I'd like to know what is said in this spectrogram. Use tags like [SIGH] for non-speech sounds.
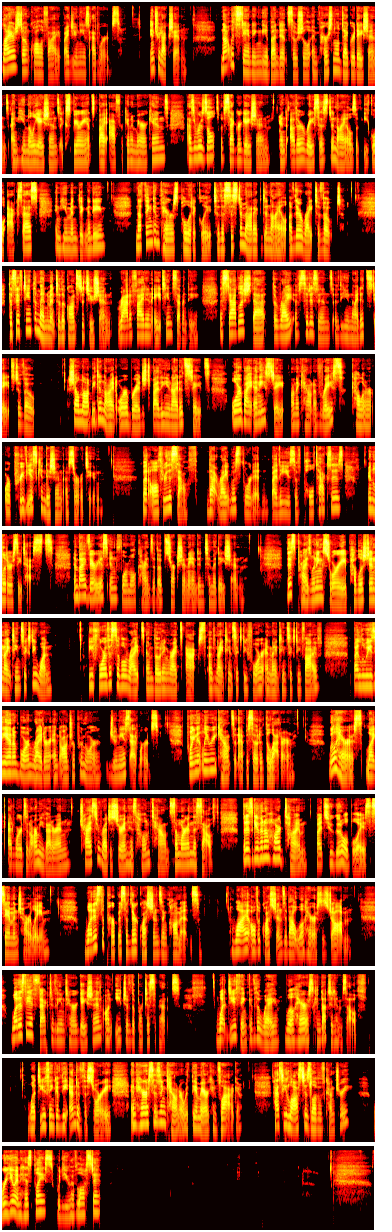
Liars Don't Qualify by Junius Edwards. Introduction. Notwithstanding the abundant social and personal degradations and humiliations experienced by African Americans as a result of segregation and other racist denials of equal access and human dignity, nothing compares politically to the systematic denial of their right to vote. The 15th Amendment to the Constitution, ratified in 1870, established that the right of citizens of the United States to vote shall not be denied or abridged by the United States or by any state on account of race, color, or previous condition of servitude. But all through the South, that right was thwarted by the use of poll taxes and literacy tests, and by various informal kinds of obstruction and intimidation. This prize winning story, published in 1961, before the Civil Rights and Voting Rights Acts of 1964 and 1965 by Louisiana born writer and entrepreneur Junius Edwards, poignantly recounts an episode of the latter. Will Harris, like Edwards, an Army veteran, tries to register in his hometown somewhere in the South, but is given a hard time by two good old boys, Sam and Charlie. What is the purpose of their questions and comments? Why all the questions about Will Harris's job? What is the effect of the interrogation on each of the participants? What do you think of the way Will Harris conducted himself? What do you think of the end of the story and Harris's encounter with the American flag? Has he lost his love of country? Were you in his place? Would you have lost it?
